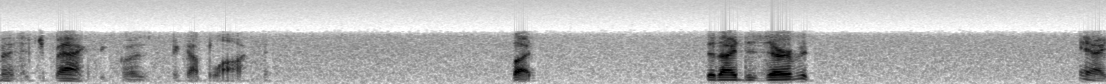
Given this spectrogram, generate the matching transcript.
message back because it got blocked. But did I deserve it? Yeah, I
